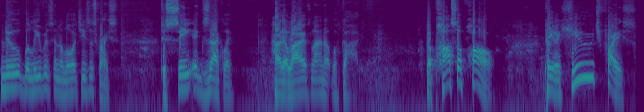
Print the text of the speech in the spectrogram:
new believers in the Lord Jesus Christ to see exactly how their lives line up with God. The Apostle Paul paid a huge price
